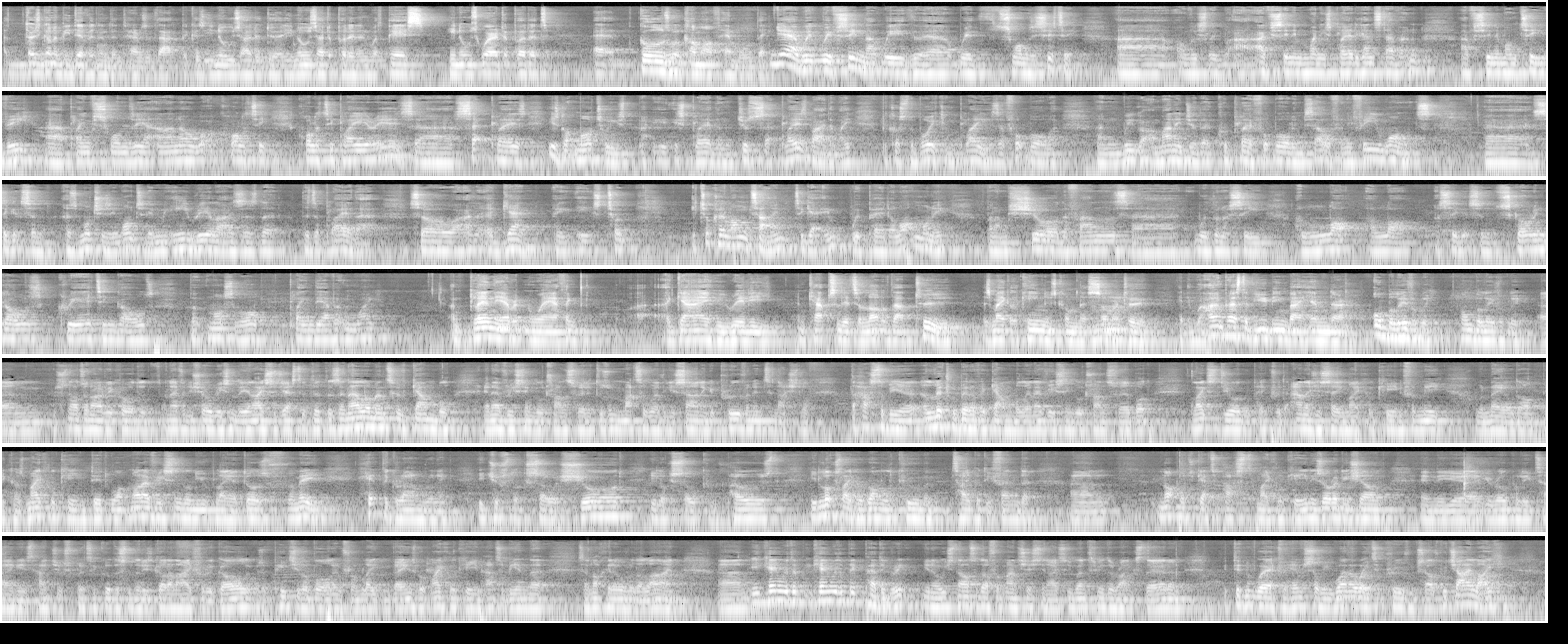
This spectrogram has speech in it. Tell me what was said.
there's going to be dividend in terms of that because he knows how to do it. He knows how to put it in with pace. He knows where to put it. Uh, goals will come off him, won't they? Yeah, we, we've seen that with uh, with Swansea City. Uh, obviously, I've seen him when he's played against Everton. I've seen him on TV uh, playing for Swansea, and I know what a quality quality player he is. Uh, set plays, he's got more to his, his play than just set plays, by the way, because the boy can play. He's a footballer, and we've got a manager that could play football himself. And if he wants uh, Sigurdsson as much as he wanted him, he realises that there's a player there. So uh, again, it's took. It took a long time to get him. We paid a lot of money, but I'm sure the fans, uh, we're going to see a lot, a lot of Sigurdsson scoring goals, creating goals, but most of all, playing the Everton way. And playing the Everton way, I think a guy who really encapsulates a lot of that too is Michael Keane, who's come this mm. summer too. How impressed have you been by him, there? Unbelievably, unbelievably. Um, Snods and I recorded an Everton show recently, and I suggested that there's an element of gamble in every single transfer. It doesn't matter whether you're signing a proven international there has to be a, a little bit of a gamble in every single transfer, but the likes of Jordan Pickford and, as you say, Michael Keane, for me, were nailed on because Michael Keane did what not every single new player does. For me, hit the ground running. He just looks so assured, he looks so composed, he looks like a Ronald Koeman type of defender. And not much gets past Michael Keane. He's already shown in the uh, Europa League tie against Hajduk Split Goodison that he's got an eye for a goal. It was a peach of a ball in from Leighton Baines, but Michael Keane had to be in there to knock it over the line. And he came with a, he came with a big pedigree. You know, he started off at Manchester United, he went through the ranks there, and it didn't work for him, so he went away to prove himself, which I like.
